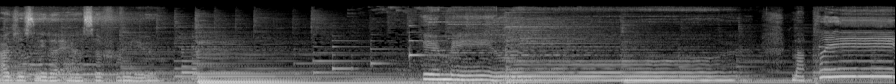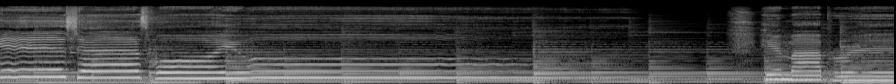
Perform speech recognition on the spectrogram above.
I just need an answer from you. Hear me, Lord. My plea is just for you. my prayer.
